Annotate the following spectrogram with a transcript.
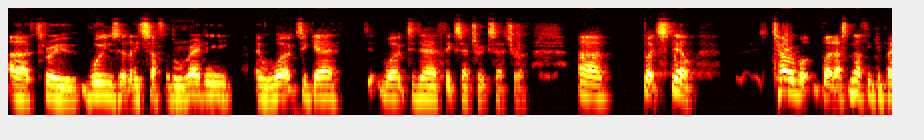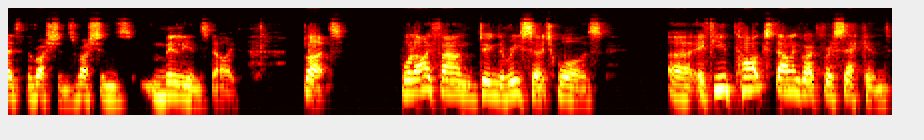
uh, through wounds that they suffered hmm. already. They were worked to death, worked to death, etc., etc. Uh, but still, terrible. But that's nothing compared to the Russians. Russians millions died. But what I found doing the research was uh, if you park Stalingrad for a second,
